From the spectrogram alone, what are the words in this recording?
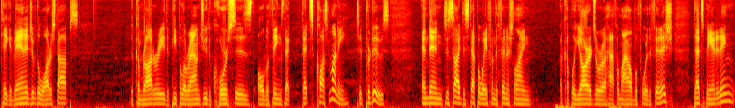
take advantage of the water stops, the camaraderie, the people around you, the courses, all the things that that's cost money to produce, and then decide to step away from the finish line a couple yards or a half a mile before the finish, that's banditing.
